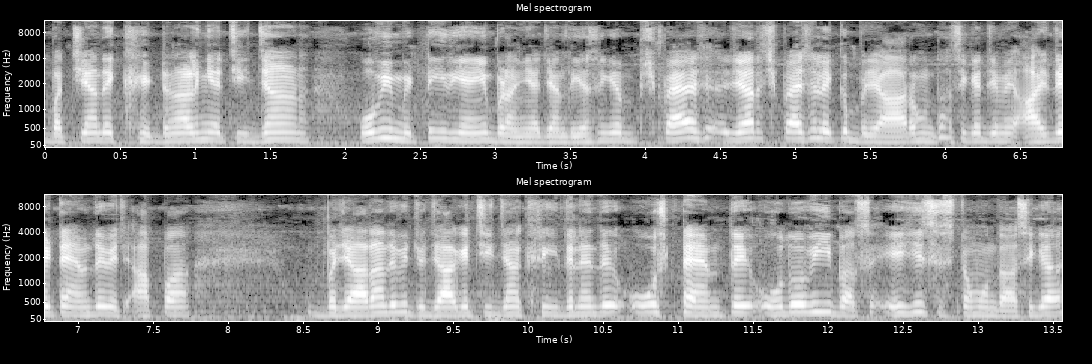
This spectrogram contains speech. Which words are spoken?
ਬੱਚਿਆਂ ਦੇ ਖੇਡਣ ਵਾਲੀਆਂ ਚੀਜ਼ਾਂ ਹਨ ਉਹ ਵੀ ਮਿੱਟੀ ਦੀਆਂ ਹੀ ਬਣਾਈਆਂ ਜਾਂਦੀਆਂ ਸੀਗੀਆਂ। ਸਪੈਸ਼ ਯਾਰ ਸਪੈਸ਼ਲ ਇੱਕ ਬਾਜ਼ਾਰ ਹੁੰਦਾ ਸੀਗਾ ਜਿਵੇਂ ਅੱਜ ਦੇ ਟਾਈਮ ਦੇ ਵਿੱਚ ਆਪਾਂ ਬਾਜ਼ਾਰਾਂ ਦੇ ਵਿੱਚ ਜਾ ਕੇ ਚੀਜ਼ਾਂ ਖਰੀਦ ਲੈਂਦੇ ਉਸ ਟਾਈਮ ਤੇ ਉਦੋਂ ਵੀ ਬਸ ਇਹੀ ਸਿਸਟਮ ਹੁੰਦਾ ਸੀਗਾ।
